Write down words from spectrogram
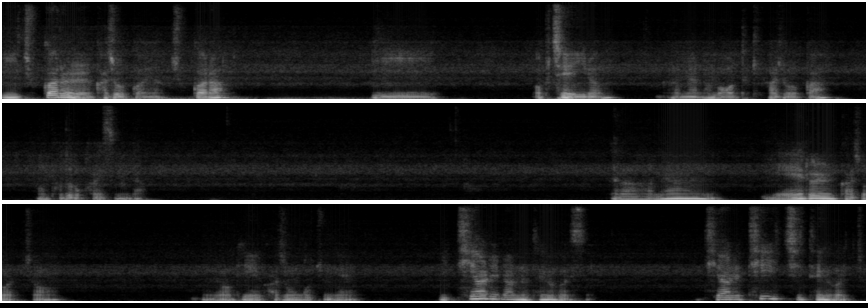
이 주가를 가져올 거예요. 주가랑 이 업체의 이름 그러면 한번 어떻게 가져올까 보도록 하겠습니다. 그러면 얘를 가져왔죠. 여기에 가져온 것 중에 이 tr이라는 태그가 있어요. tr에 th 태그가 있죠.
